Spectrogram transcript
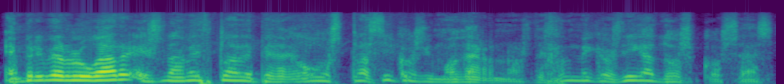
En primer lugar, es una mezcla de pedagogos clásicos y modernos. Dejadme que os diga dos cosas.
